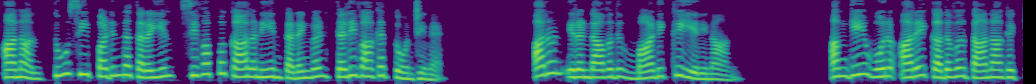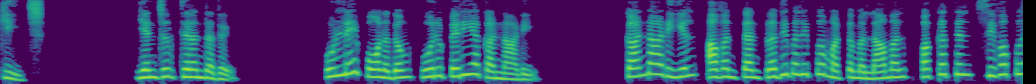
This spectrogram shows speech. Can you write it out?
ஆனால் தூசி படிந்த தரையில் சிவப்பு காலனியின் தடங்கள் தெளிவாகத் தோன்றின. அருண் இரண்டாவது மாடிக்கு ஏறினான். அங்கே ஒரு அறை கதவு தானாக கீச் என்று திறந்தது. உள்ளே போனதும் ஒரு பெரிய கண்ணாடி. கண்ணாடியில் அவன் தன் பிரதிபலிப்பு மட்டுமல்லாமல் பக்கத்தில் சிவப்பு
